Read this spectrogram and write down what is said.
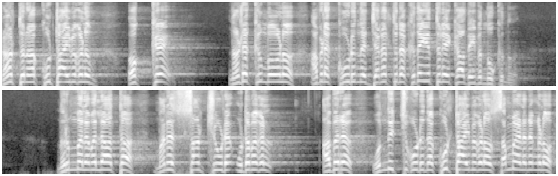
പ്രാർത്ഥനാ കൂട്ടായ്മകളും ഒക്കെ നടക്കുമ്പോൾ അവിടെ കൂടുന്ന ജനത്തിന്റെ ഹൃദയത്തിലേക്കാണ് ദൈവം നോക്കുന്നത്. നിർമ്മലമല്ലാത്ത മനസ്സാക്ഷിയുടെ ഉടമകൾ അവർ ഒന്നിച്ചു കൂടുന്ന കൂട്ടായ്മകളോ സമ്മേളനങ്ങളോ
